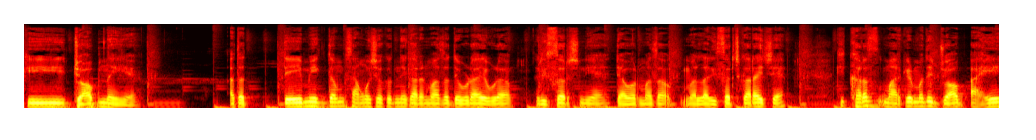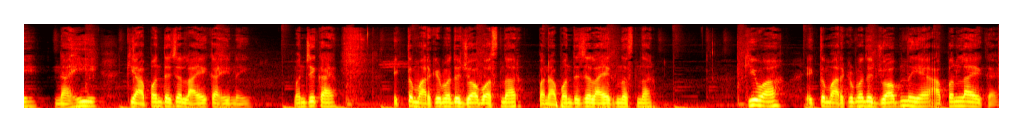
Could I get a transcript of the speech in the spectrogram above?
की जॉब नाही आहे. आता ते मी एकदम सांगू शकत नाही कारण माझा तेवढा एवढा रिसर्च नाही आहे. त्यावर माझा मला रिसर्च करायची आहे की खरंच मार्केटमध्ये जॉब आहे नाही की आपण त्याच्या लायक आहे नाही. म्हणजे काय? एक तर मार्केटमध्ये जॉब असणार पण आपण त्याच्या लायक नसणार. किंवा एक तर मार्केटमध्ये जॉब नाही आहे आपण लायक आहे.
